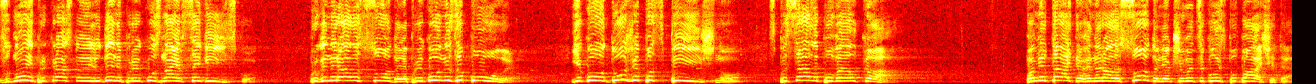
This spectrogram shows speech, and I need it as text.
з одної прекрасної людини, про яку знає все військо, про генерала Содоля, про якого не забули, якого дуже поспішно списали по ВЛК. Пам'ятайте, генерале Содоль, якщо ви це колись побачите,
